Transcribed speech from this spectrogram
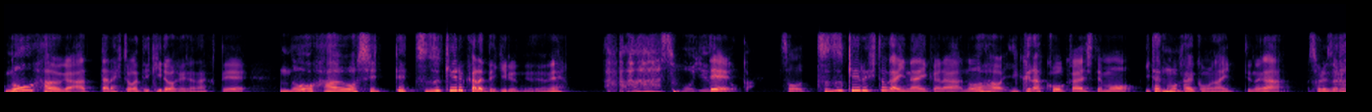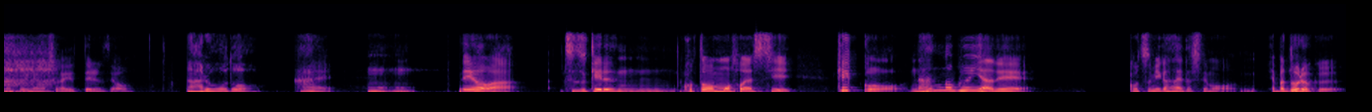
ノウハウがあったら人ができるわけじゃなくて、うんノウハウを知って続けるからできるんですよね。ああ、そういうでことか。そう、続ける人がいないから、ノウハウはいくら公開しても、痛くも痒くもないっていうのが、それぞれの分野の人が言ってるんですよ。なるほど。はい。うんうん。で、要は、続けることもそうですし、結構、何の分野でこう積み重ねたとしても、やっぱ努力、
